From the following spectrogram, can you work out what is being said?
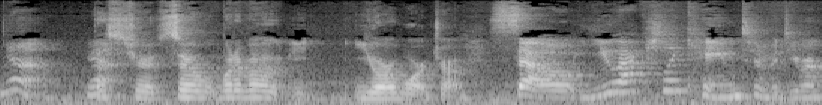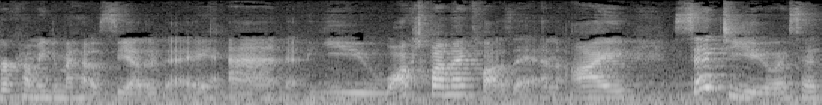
yeah, yeah. That's true. So what about your wardrobe? So you actually came to me. Do you remember coming to my house the other day and you walked by my closet and I said to you, I said,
